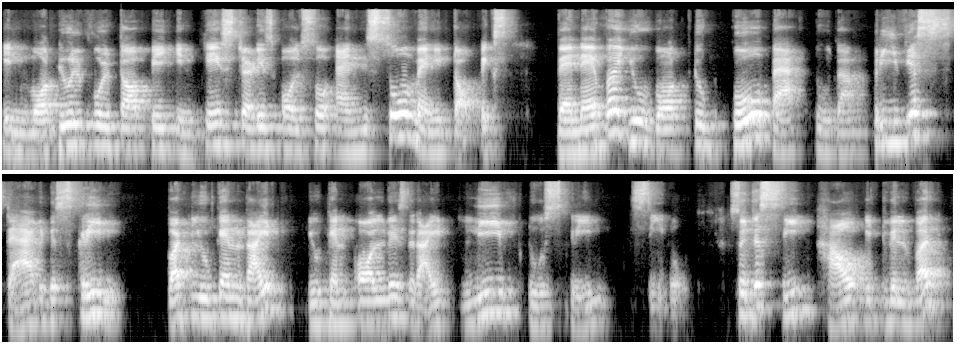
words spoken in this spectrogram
in module pool topic, in case studies also, and so many topics whenever you want to go back to the previous stacked screen, but you can write, you can always write leave to screen zero. So just see how it will work.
